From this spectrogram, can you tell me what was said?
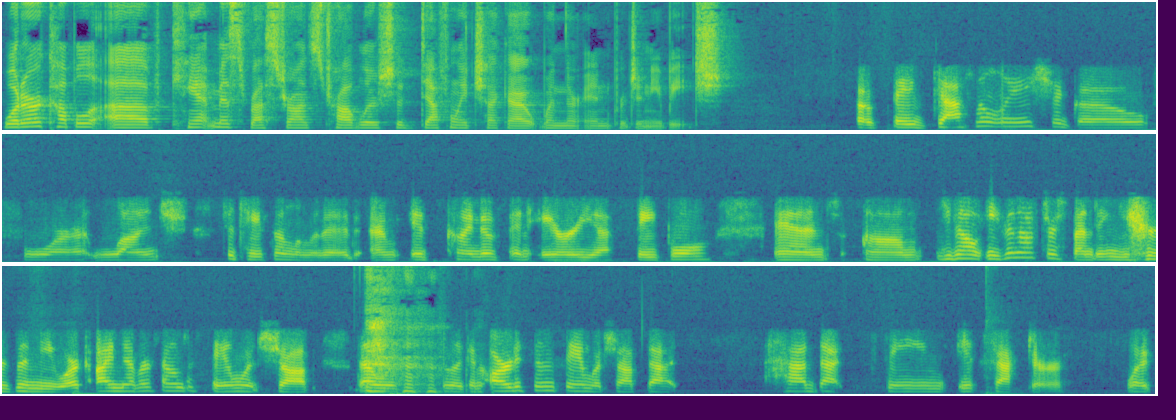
What are a couple of can't miss restaurants travelers should definitely check out when they're in Virginia Beach? Oh, they definitely should go for lunch to Taste Unlimited. And it's kind of an area staple. And, um, you know, even after spending years in New York, I never found a sandwich shop that was like an artisan sandwich shop that had that same it factor like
